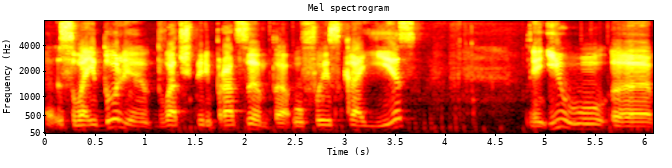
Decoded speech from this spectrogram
э, свои доли 24% у ФСК ЕС и у э,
